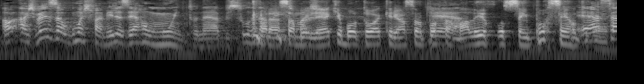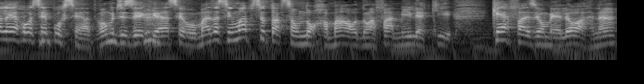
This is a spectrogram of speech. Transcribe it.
Às vezes algumas famílias erram muito, né? Absurdamente. Cara, essa mulher que botou a criança no porta-mala é. errou 100%. Né? Essa ela errou 100%. Vamos dizer que essa errou. Mas assim, uma situação normal de uma família que quer fazer o melhor, né?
